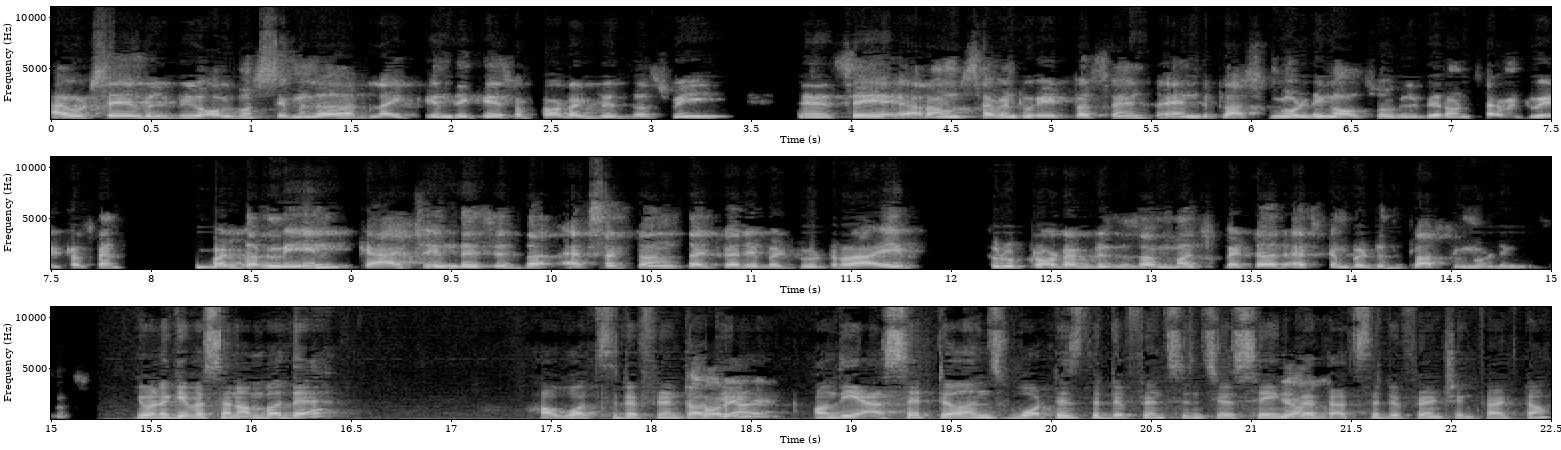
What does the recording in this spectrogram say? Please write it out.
I would say will be almost similar. Like in the case of product business, we uh, say around 7 to 8%, and the plastic molding also will be around 7 to 8%. But the main catch in this is the asset turns that we are able to drive through product business are much better as compared to the plastic molding business. You want to give us a number there? How, what's the difference on the, on the asset turns? What is the difference since you're saying yeah. that that's the differentiating factor?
